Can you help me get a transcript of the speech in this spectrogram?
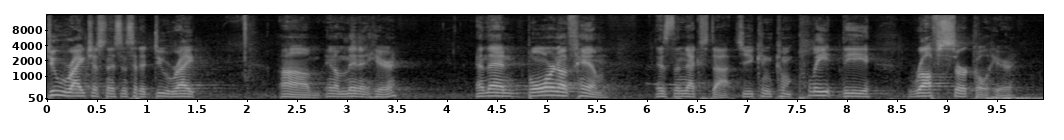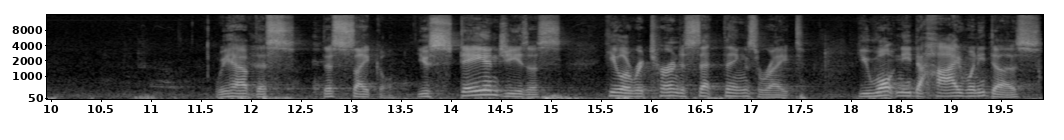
do righteousness instead of do right um, in a minute here. And then born of him is the next dot. So you can complete the rough circle here. We have this this cycle. You stay in Jesus, he will return to set things right. You won't need to hide when he does.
